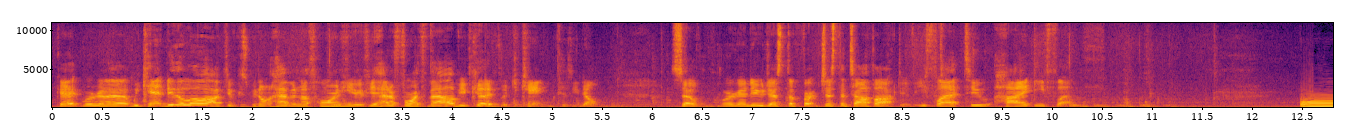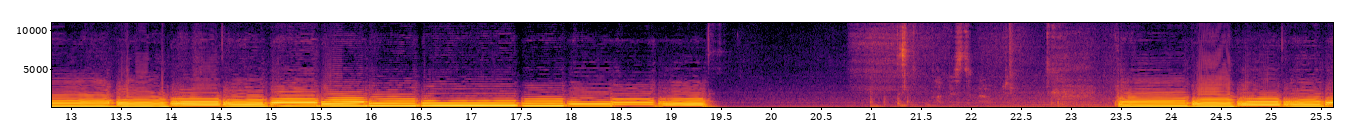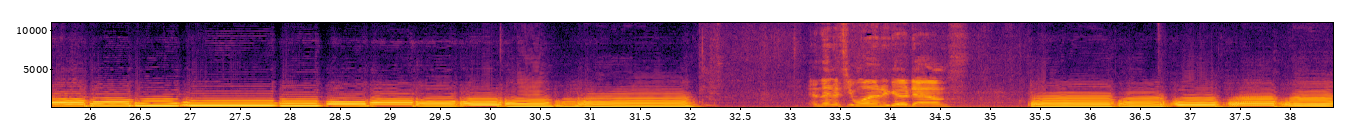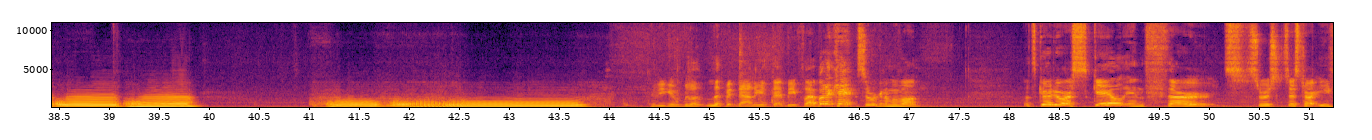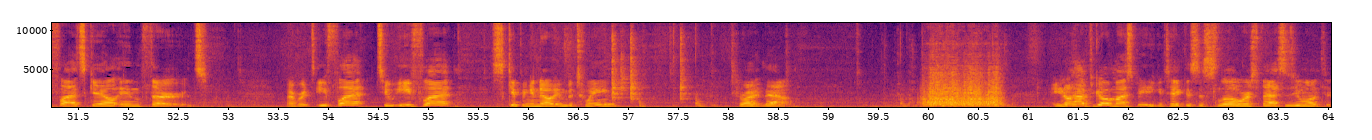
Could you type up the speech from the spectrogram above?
Okay, we're gonna, we can't do the low octave because we don't have enough horn here. If you had a fourth valve, you could, but you can't because you don't. So we're gonna do just the just the top octave, E flat to high E flat. To go down, if you can lip it down to get that B flat, but I can't, so we're gonna move on. Let's go to our scale in thirds. So it's just our E flat scale in thirds. Remember, it's E flat to E flat skipping a note in between to run it down. And you don't have to go at my speed. You can take this as slow or as fast as you want to.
